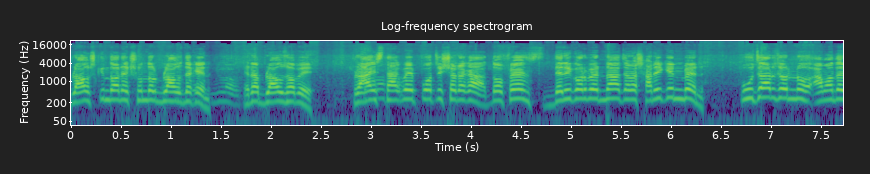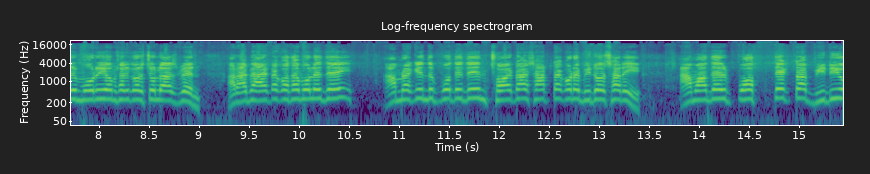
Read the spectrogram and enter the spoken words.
ব্লাউজ কিন্তু অনেক সুন্দর ব্লাউজ দেখেন। এটা ব্লাউজ হবে। প্রাইস থাকবে পঁচিশশো টাকা। তো ফ্রেন্ডস দেরি করবেন না যারা শাড়ি কিনবেন পূজার জন্য আমাদের মরিয়ম শাড়ি করে চলে আসবেন। আর আমি আরেকটা কথা বলে দেই আমরা কিন্তু প্রতিদিন ছয়টা সাতটা করে ভিডিও ছাড়ি। আমাদের প্রত্যেকটা ভিডিও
